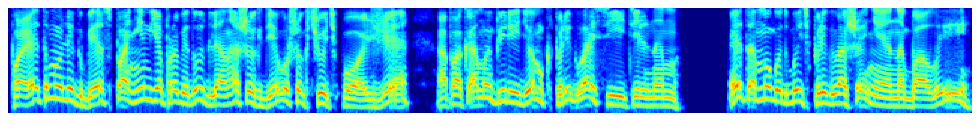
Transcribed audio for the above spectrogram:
поэтому ликбез по ним я проведу для наших девушек чуть позже, а пока мы перейдем к пригласительным. Это могут быть приглашения на балы,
